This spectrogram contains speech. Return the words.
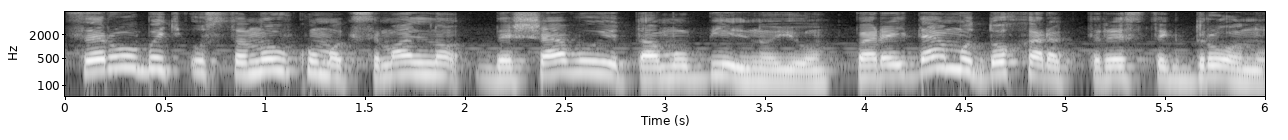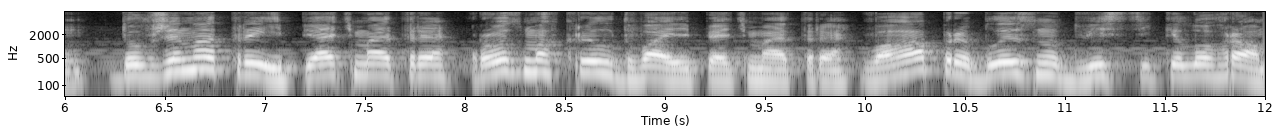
Це робить установку максимально дешевою та мобільною. Перейдемо до характеристик дрону. Довжина 3,5 метри, розмах крил 2,5 метри, вага приблизно 200 кг.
